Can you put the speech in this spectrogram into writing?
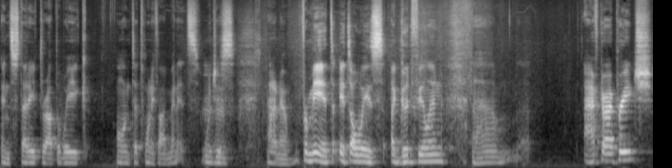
and studied throughout the week onto 25 minutes which is i don't know for me it's it's always a good feeling um, after i preach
